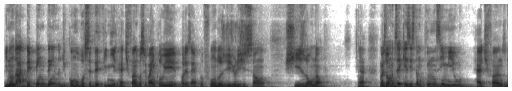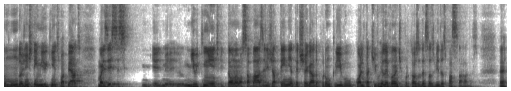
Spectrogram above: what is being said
E não dá. Dependendo de como você definir hedge fund, você vai incluir, por exemplo, fundos de jurisdição X ou não. Né? Mas vamos dizer que existam 15 mil hedge funds no mundo, a gente tem 1.500 mapeados, mas esses 1.500 que estão na nossa base, eles já tendem a ter chegado por um crivo qualitativo relevante por causa dessas vidas passadas. Né?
